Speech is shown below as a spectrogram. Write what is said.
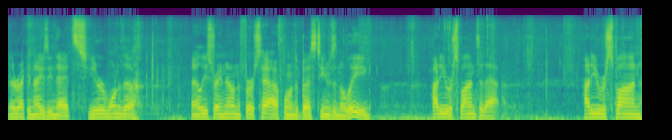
They're recognizing that you're one of the, at least right now in the first half, one of the best teams in the league. How do you respond to that? How do you respond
